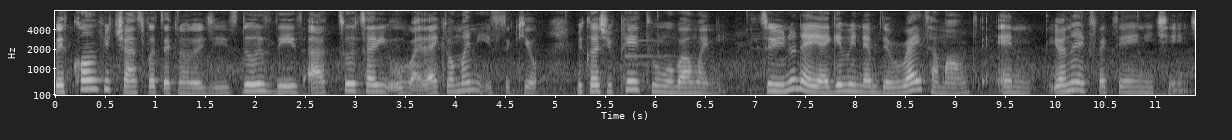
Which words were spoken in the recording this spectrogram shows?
With comfy transport technologies those days are totally over. Like your money is secure because you pay through mobile money. So you know that you're giving them the right amount and you're not expecting any change.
